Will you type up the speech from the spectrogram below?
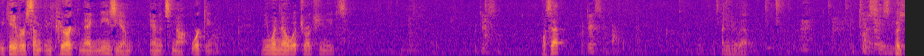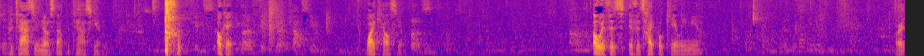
we gave her some empiric magnesium, and it's not working. Anyone know what drug she needs? Potassium. What's that? Potassium. I didn't hear that. Potassium. Pot- potassium. No, it's not potassium. Okay. You got to fix the calcium Why calcium? first. Um, Oh, if it's if it's hypokalemia. All right.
